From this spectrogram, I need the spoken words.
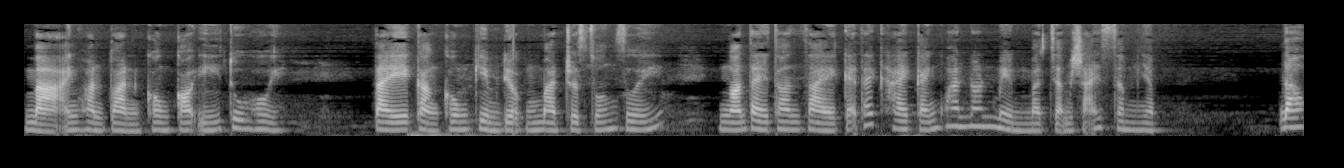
mà anh hoàn toàn không có ý thu hồi. Tay càng không kìm được mà trượt xuống dưới, ngón tay thon dài kẽ thách hai cánh hoa non mềm mà chậm rãi xâm nhập. Đau!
